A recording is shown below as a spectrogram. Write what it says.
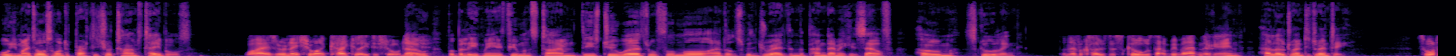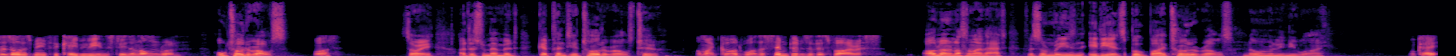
Oh, you might also want to practice your times tables. Why? Is there a nationwide calculator shortage? No, but believe me, in a few months' time, these two words will fill more adults with dread than the pandemic itself home schooling. They'll never close the schools. That would be madness. Again, hello 2020. So what does all this mean for the KBB industry in the long run? Oh, toilet rolls. What? Sorry, I just remembered. Get plenty of toilet rolls too. Oh my god, what are the symptoms of this virus? Oh no, nothing like that. For some reason, idiots book buy toilet rolls. No one really knew why. Okay,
